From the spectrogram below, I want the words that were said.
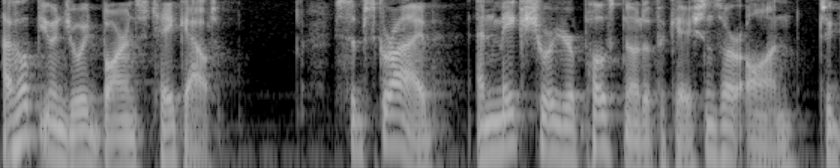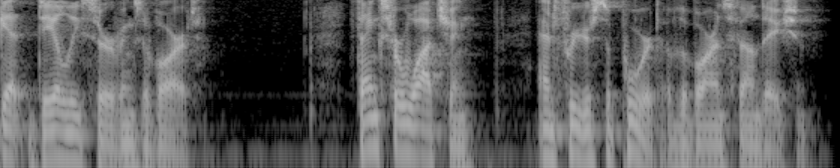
I hope you enjoyed Barnes Takeout. Subscribe and make sure your post notifications are on to get daily servings of art. Thanks for watching and for your support of the Barnes Foundation.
